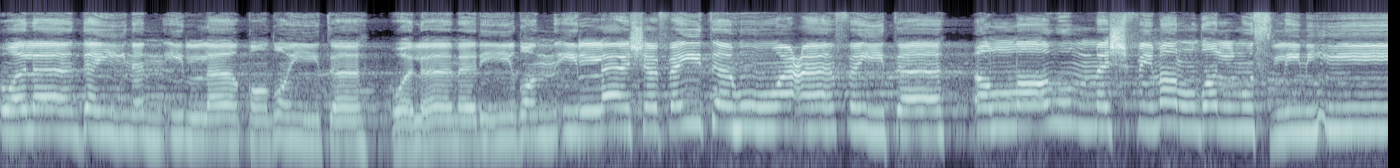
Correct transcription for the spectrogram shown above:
ولا دينا إلا قضيته ولا مريضا إلا شفيته وعافيته. اللهم اشف مرضى المسلمين.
